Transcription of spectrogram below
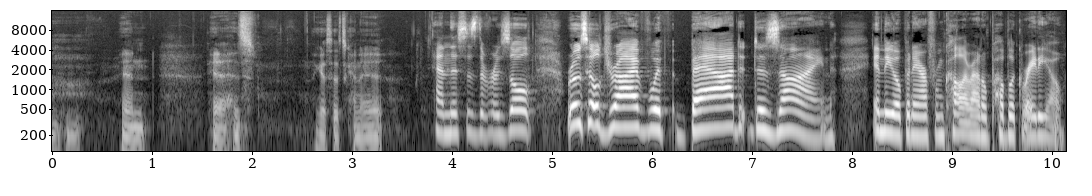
Mm-hmm. And yeah it's i guess that's kind of it. And this is the result. Rose Hill Drive with Bad Design in the open air from Colorado Public Radio.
